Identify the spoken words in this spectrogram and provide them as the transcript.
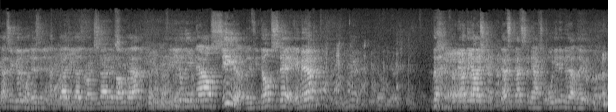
That's a good one, isn't it? I'm glad you guys are excited about that. If you need to leave now, see ya. But if you don't, stay. Amen? Down the ice cream. Put down the ice cream. That's, that's the natural. We'll get into that later, brother.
